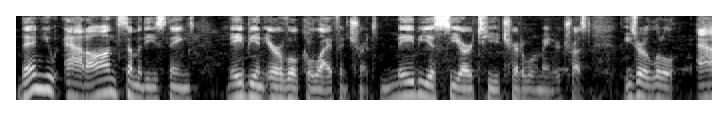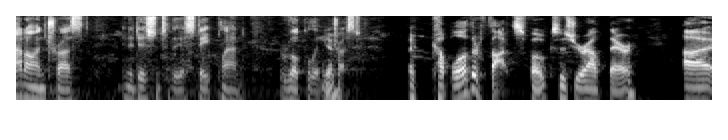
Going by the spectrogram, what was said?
Then you add on some of these things, maybe an irrevocable life insurance, maybe a CRT, charitable remainder trust. These are a little add on trust in addition to the estate plan, revocable living yeah. trust. A couple other thoughts, folks, as you're out there. Uh,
